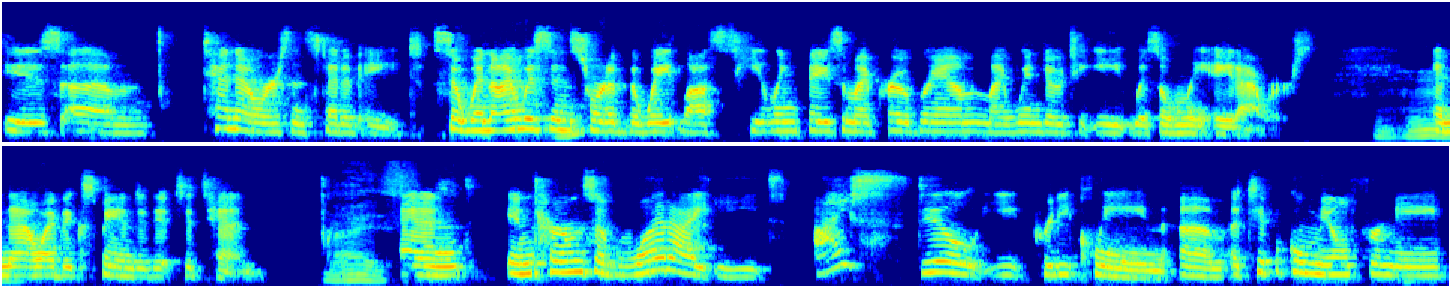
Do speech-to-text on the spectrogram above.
is um, 10 hours instead of eight. So when I was in sort of the weight loss healing phase of my program, my window to eat was only eight hours. Mm-hmm. And now I've expanded it to 10. Nice. And in terms of what I eat, I still eat pretty clean. Um, a typical meal for me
